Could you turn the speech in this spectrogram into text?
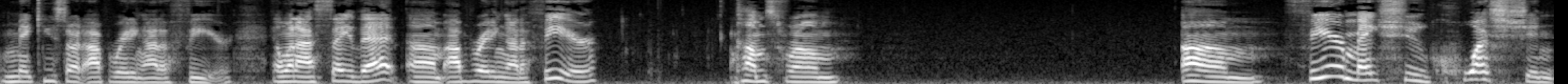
make you start operating out of fear. And when I say that, um, operating out of fear comes from um, fear makes you question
